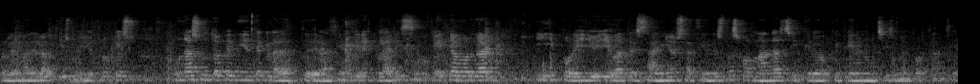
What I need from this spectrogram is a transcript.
problema del autismo. Yo creo que es un asunto pendiente que la Federación tiene clarísimo que hay que abordar y por ello lleva tres años haciendo estas jornadas y creo que tienen muchísima importancia.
